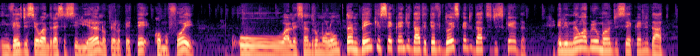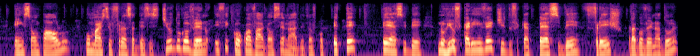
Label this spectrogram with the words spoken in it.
em vez de ser o André Siciliano pelo PT, como foi, o Alessandro Molon também quis ser candidato e teve dois candidatos de esquerda. Ele não abriu mão de ser candidato em São Paulo o Márcio França desistiu do governo e ficou com a vaga ao Senado. Então ficou PT, PSB. No Rio ficaria invertido, fica PSB, Freixo para governador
